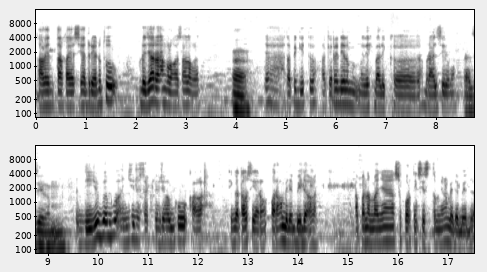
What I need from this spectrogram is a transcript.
talenta kayak si Adriano tuh udah jarang kalau nggak salah kan. Eh, Ya, tapi gitu. Akhirnya dia memilih balik ke Brazil kan. Brazil. hmm. Sedih juga gua anjir striker jago kalah. Nggak tahu sih orang orang beda-beda kan. Apa namanya supporting systemnya kan beda-beda.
